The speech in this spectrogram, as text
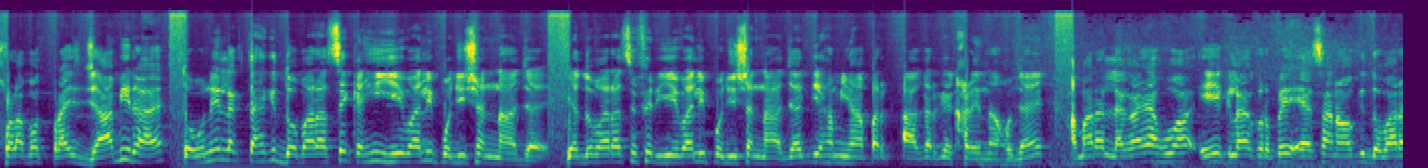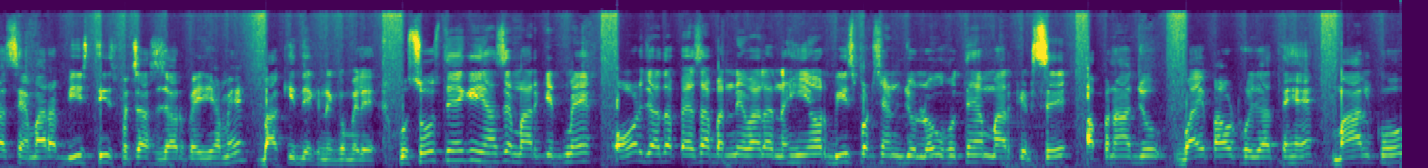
थोड़ा बहुत प्राइस जा भी रहा है तो उन्हें लगता है कि दोबारा से कहीं ये वाली पोजीशन ना आ जाए, या दोबारा से फिर ये वाली पोजीशन ना आ जाए कि हम यहाँ पर आकर के खड़े ना हो जाएँ। हमारा लगाया हुआ एक लाख रुपए, ऐसा ना हो कि दोबारा से हमारा बीस, तीस, पचास हज़ार रुपए ही हमें बाकी देखने को मिले। वो सोचते हैं कि यहाँ से मार्केट में और ज़्यादा पैसा बनने वाला नहीं है और बीस जो लोग होते हैं मार्केट से, अपना जो वाइप आउट हो जाते हैं, माल को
